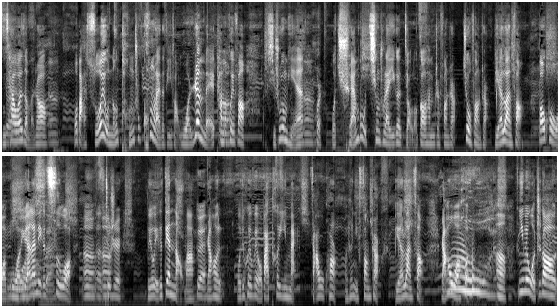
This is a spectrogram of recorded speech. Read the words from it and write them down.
你猜我怎么着？嗯我把所有能腾出空来的地方，我认为他们嗯会放洗漱用品，嗯或者我全部清出来一个角落，告诉他们这放这儿就放这儿，别乱放。包括我我原来那个次卧，嗯，呃，嗯就是不有一个电脑嘛，对然后我就会为我爸特意买杂物筐，我说你放这儿，别乱放。然后我会，哇嗯，因为我知道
